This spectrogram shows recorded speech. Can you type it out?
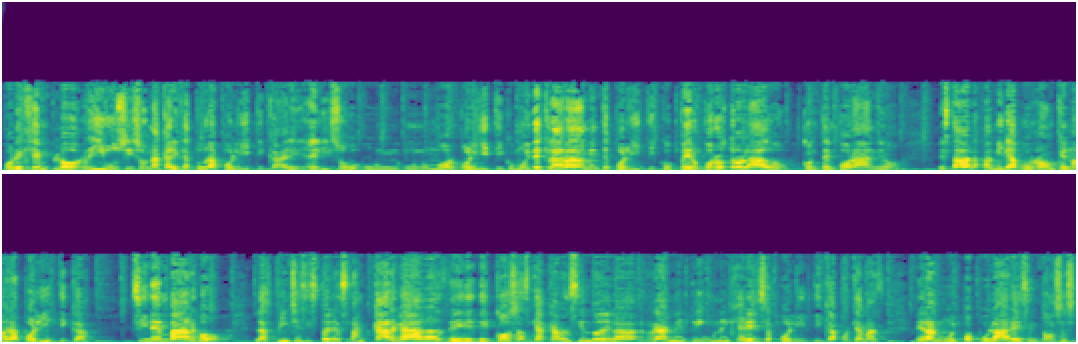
por ejemplo, Rius hizo una caricatura política, él, hizo un, humor político, muy declaradamente político, pero por otro lado, contemporáneo, estaba la familia Burrón, que no era política. Sin embargo, las pinches historias están cargadas de, cosas que acaban siendo de la realmente una injerencia política, porque además eran muy populares. Entonces,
